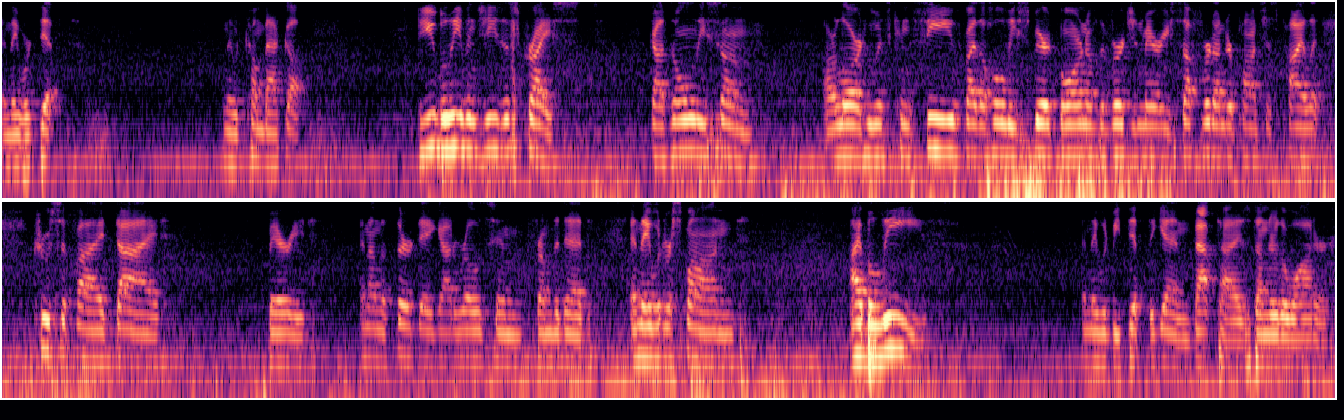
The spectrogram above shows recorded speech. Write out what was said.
And they were dipped. And they would come back up. Do you believe in Jesus Christ, God's only Son, our Lord, who was conceived by the Holy Spirit, born of the Virgin Mary, suffered under Pontius Pilate, crucified, died, buried, and on the third day God rose him from the dead? And they would respond, I believe. And they would be dipped again, baptized under the water.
